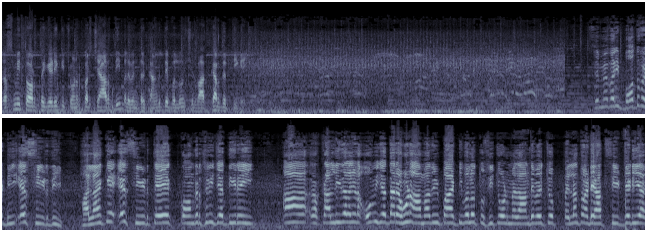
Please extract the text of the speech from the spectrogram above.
ਰਸਮੀ ਤੌਰ ਤੇ ਜਿਹੜੀ ਕਿ ਚੋਣ ਪ੍ਰਚਾਰ ਦੀ ਮਲਵਿੰਦਰ ਕੰਗ ਦੇ ਵੱਲੋਂ ਸ਼ੁਰੂਆਤ ਕਰ ਦਿੱਤੀ ਗਈ ਜ਼ਿੰਮੇਵਾਰੀ ਬਹੁਤ ਵੱਡੀ ਇਸ ਸੀਟ ਦੀ ਹਾਲਾਂਕਿ ਇਸ ਸੀਟ ਤੇ ਕਾਂਗਰਸ ਵੀ ਜਿੱਤਦੀ ਰਹੀ ਆ ਅਕਾਲੀ ਦਲ ਜਿਹੜਾ ਉਹ ਵੀ ਜਿੱਤਦਾ ਰਿਹਾ ਹੁਣ ਆਮ ਆਦਮੀ ਪਾਰਟੀ ਵੱਲੋਂ ਤੁਸੀਂ ਚੋਣ ਮੈਦਾਨ ਦੇ ਵਿੱਚ ਪਹਿਲਾਂ ਤੁਹਾਡੇ ਹੱਥ ਸੀਟ ਜਿਹੜੀ ਹੈ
